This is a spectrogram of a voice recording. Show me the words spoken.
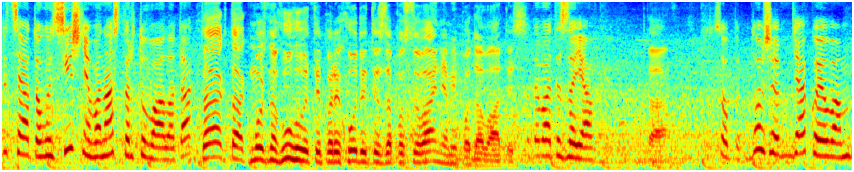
Якраз 30 січня вона стартувала, так? Так, так, можна гуглити, переходити за посиланням і подаватись. Подавати заявки. Так. Супер. Дуже дякую вам.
